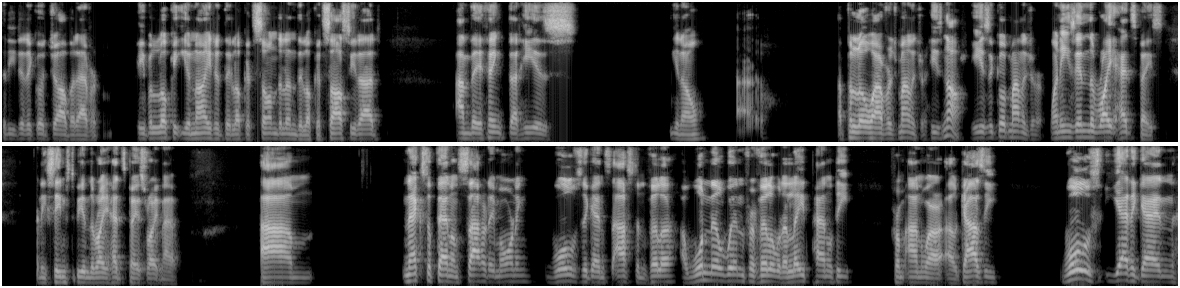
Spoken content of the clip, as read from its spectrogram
that he did a good job at Everton. People look at United, they look at Sunderland, they look at Sociedad, and they think that he is you know, a below average manager. He's not. He is a good manager when he's in the right headspace, and he seems to be in the right headspace right now. Um, next up then on Saturday morning, Wolves against Aston Villa, a one 0 win for Villa with a late penalty from Anwar El Ghazi. Wolves yet again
